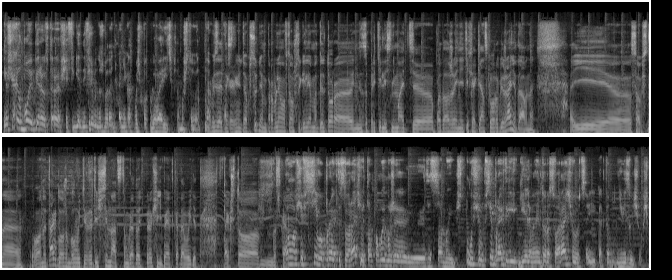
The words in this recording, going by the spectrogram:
И вообще Хеллбой первый и второй вообще офигенные фильмы, нужно будет о них как-нибудь поговорить, потому что... Это, Обязательно как-нибудь обсудим. Проблема в том, что Гильермо Дель Торо запретили снимать э, продолжение Тихоокеанского рубежа недавно. И, э, собственно, он и так должен был выйти в 2017 году, а теперь вообще непонятно, когда выйдет. Так что... Скажем... Там вообще все его проекты сворачивают, там, по-моему, уже этот самый... Ну, в общем, все проекты Гильермо Дель Торо сворачиваются и как-то невезучие, в общем,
